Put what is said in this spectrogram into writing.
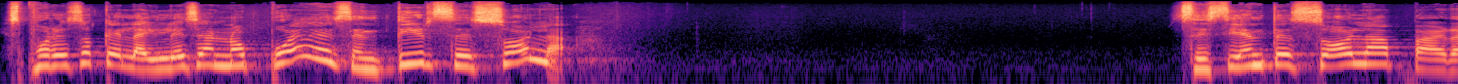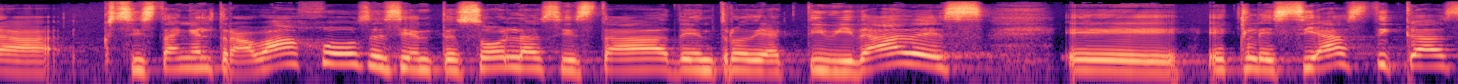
Es por eso que la iglesia no puede sentirse sola. Se siente sola para si está en el trabajo, se siente sola si está dentro de actividades eh, eclesiásticas,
